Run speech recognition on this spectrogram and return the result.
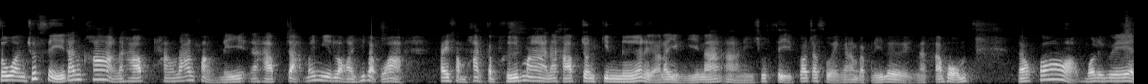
ส่วนชุดสีด้านข้างนะครับ ทางด้านฝั่งนี้นะครับจะไม่มีรอยที่แบบว่า ไปสัมผัสกับพื้นมานะครับ จนกินเนื้อหรืออะไรอย่างนี้นะอ่านี่ชุดสีก็จะสวยงามแบบนี้เลยนะครับผมแล้วก็บริเวณ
